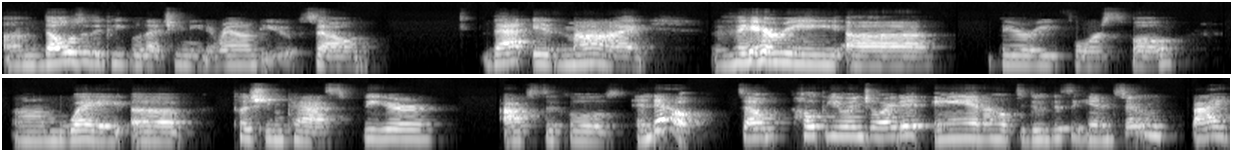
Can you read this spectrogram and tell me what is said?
um, those are the people that you need around you. So that is my very uh, very forceful um, way of pushing past fear obstacles and doubt. So hope you enjoyed it and i hope to do this again soon. Bye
